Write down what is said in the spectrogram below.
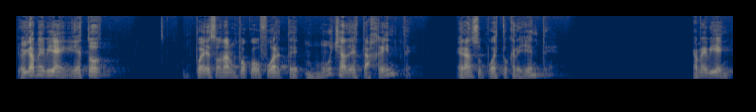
Y óigame bien, y esto puede sonar un poco fuerte, mucha de esta gente eran supuestos creyentes. Dígame bien,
